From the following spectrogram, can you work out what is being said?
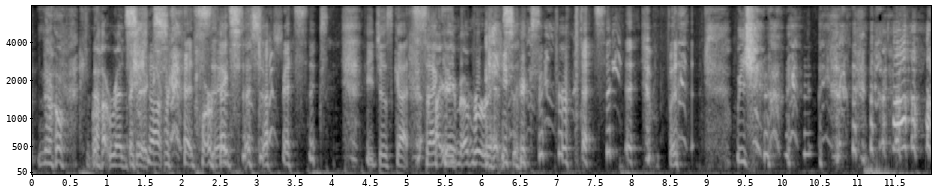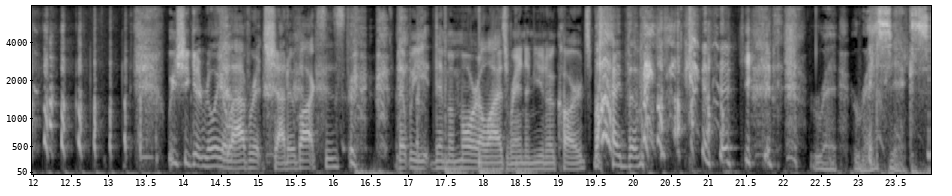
no, not Red Six. not red Poor Red six. Six. Not red six. He just got second. I remember Red Six. remember Red Six. But we should. We should get really elaborate shadow boxes that we then memorialize random Uno cards behind them. and then you can, Red Red Six.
